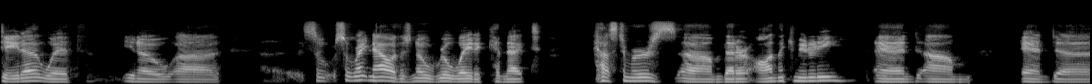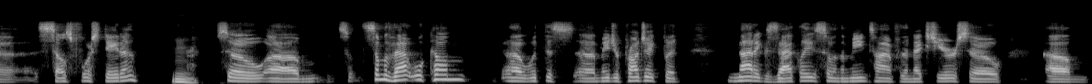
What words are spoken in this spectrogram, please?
data with you know. Uh, so so right now there's no real way to connect customers um, that are on the community and um, and uh, Salesforce data. Mm. So, um, so some of that will come uh, with this uh, major project, but not exactly. So in the meantime, for the next year or so, um,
